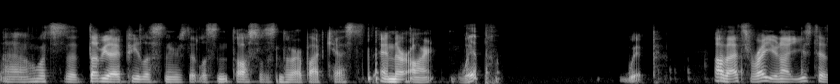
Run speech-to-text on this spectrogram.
uh, what's the WIP listeners that listen also listen to our podcast and there aren't Whip? whip. Oh, that's right. You're not used to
